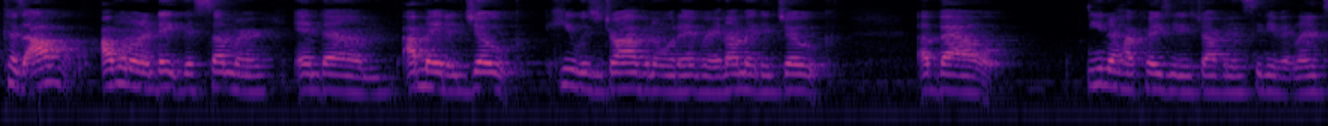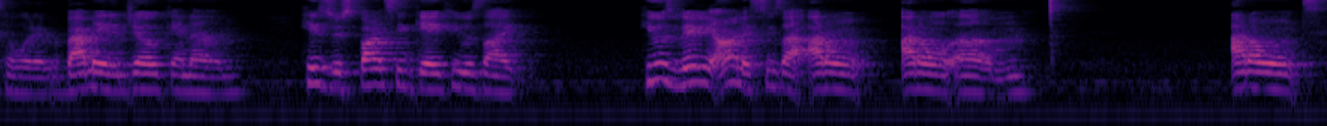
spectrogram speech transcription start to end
Cause I I went on a date this summer and um I made a joke. He was driving or whatever, and I made a joke about you know how crazy it is driving in the city of Atlanta or whatever. But I made a joke and um his response he gave, he was like, he was very honest. He was like, I don't, I don't, um, I don't,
